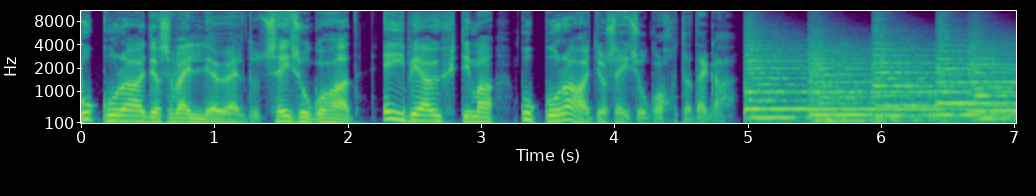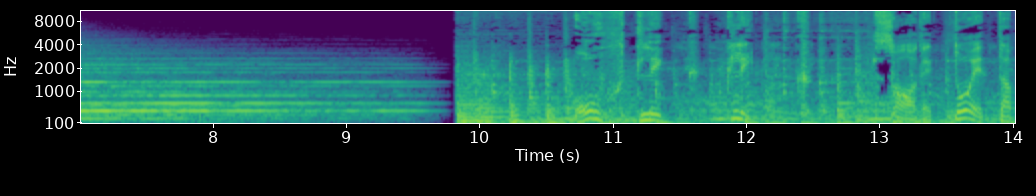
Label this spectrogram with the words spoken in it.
Kuku raadios välja öeldud seisukohad ei pea ühtima Kuku raadio seisukohtadega. ohtlik klikk. saadet toetab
